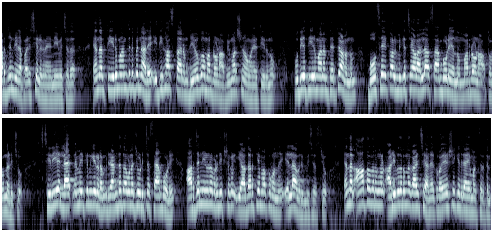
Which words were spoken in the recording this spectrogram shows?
അർജന്റീന പരിശീലകനെ നിയമിച്ചത്. എന്നാൽ തീരുമാനത്തിന് പിന്നാലെ ഇതിഹാസ താരം ഡിയോഗോ മർഡോണ വിമർശനവുമായി എത്തിയിരുന്നു. പുതിയ തീരുമാനം തെറ്റാണെന്നും ബോസയേക്കാൾ മികച്ചയാളല്ല സാംബോളിയെന്നും മർഡോണ തുറന്നടിച്ചു. ചിലിയെ ലാറ്റിൻ അമേരിക്കൻ കിരീടം രണ്ട് തവണ ചോദിച്ച സാംബോളി അർജന്റീനയുടെ പ്രതീക്ഷകൾ യാഥാർത്ഥ്യമാക്കുമെന്ന് എല്ലാവരും വിശ്വസിച്ചു. എന്നാൽ ആ തന്ത്രങ്ങൾ അടിപതർന്ന കാഴ്ചയാണ് ക്രൊയേഷ്യക്കെതിരായ മത്സരത്തിൽ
